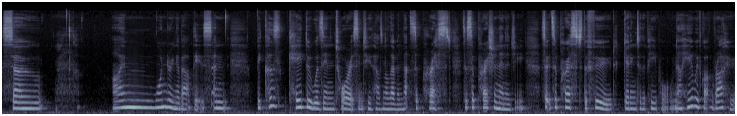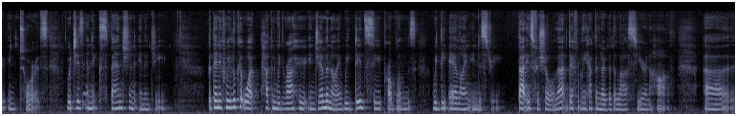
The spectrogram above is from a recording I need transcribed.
So I'm wondering about this. And because Ketu was in Taurus in 2011, that suppressed, it's a suppression energy. So it suppressed the food getting to the people. Now here we've got Rahu in Taurus, which is an expansion energy. But then if we look at what happened with Rahu in Gemini, we did see problems with the airline industry. That is for sure. That definitely happened over the last year and a half. Uh,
